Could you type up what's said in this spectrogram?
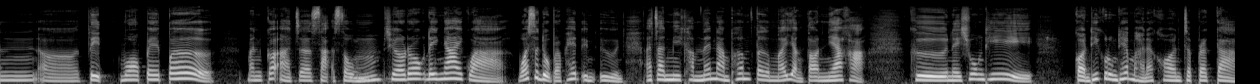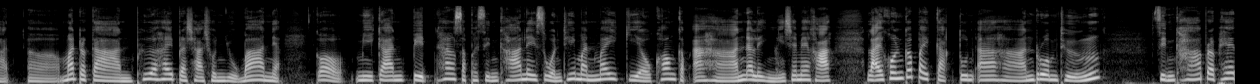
รติดวอลเปเปอร์ มันก็อาจจะสะสมเชื้อโรคได้ง่ายกว่า วัสดุประเภทอื่น ๆ อาจารย์มีคำแนะนำเพิ่มเติมไหมอย่างตอนเนี้ยค่ะ คือในช่วงที่ก่อนที่กรุงเทพมหานครจะประกาศเอ่อมาตรการเพื่อให้ประชาชนอยู่บ้านเนี่ย ก็มีการปิดห้างสรรพสินค้าในส่วนที่มันไม่เกี่ยวข้องกับอาหารอะไรอย่างนี้ใช่ไหมคะ หลายคนก็ไปกักตุนอาหารรวมถึงสินค้าประเภท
